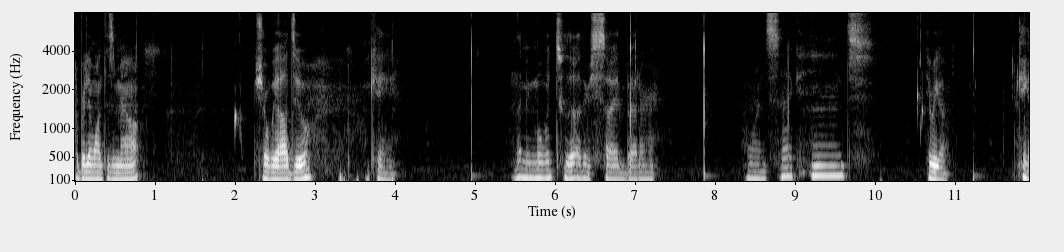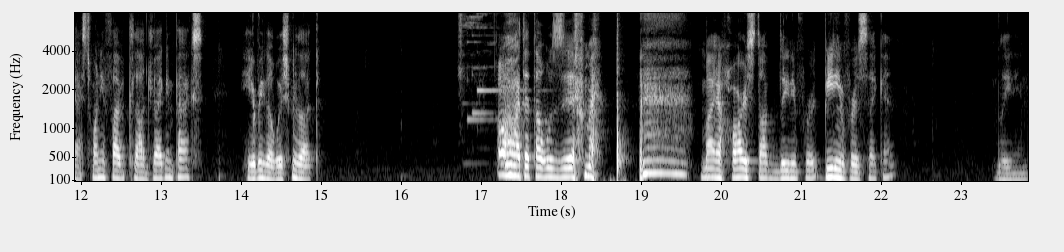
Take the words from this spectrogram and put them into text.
I really want this mount. I'm sure we all do. Okay. Let me move it to the other side better. One second. Here we go. Okay, guys, 25 Cloud Dragon packs. Here we go. Wish me luck. Oh, I thought that was it. My my heart stopped bleeding for beating for a second. Bleeding.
